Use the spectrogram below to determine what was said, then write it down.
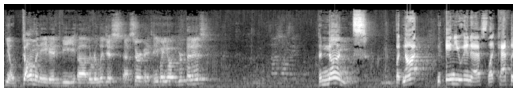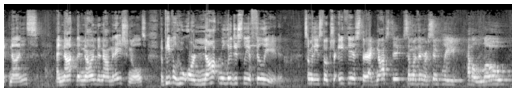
you know, dominated the, uh, the religious uh, surveys. Anybody know what group that is? The nones, but not N-U-N-S, like Catholic nuns, and not the non-denominationals, but people who are not religiously affiliated. Some of these folks are atheists, they're agnostic, some of them are simply have a low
